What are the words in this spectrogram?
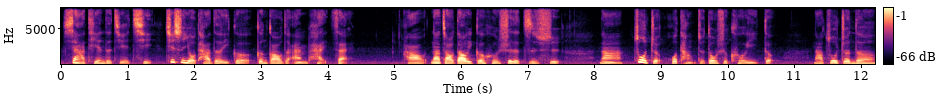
夏天的节气，其实有它的一个更高的安排在。好，那找到一个合适的姿势，那坐着或躺着都是可以的。那坐着呢，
